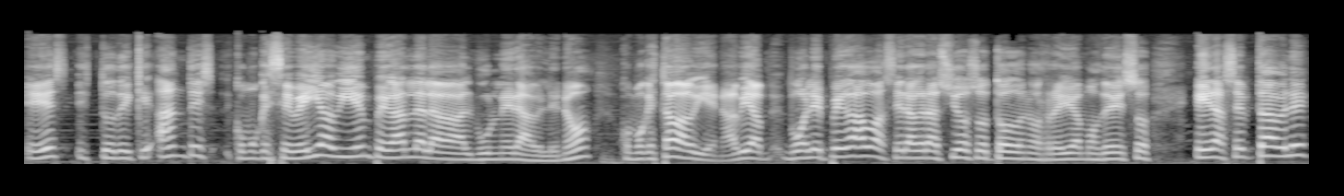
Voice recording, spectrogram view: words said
es esto de que antes como que se veía bien pegarle al vulnerable, ¿no? Como que estaba bien, había, vos le pegabas, era gracioso, todos nos reíamos de eso, era aceptable.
